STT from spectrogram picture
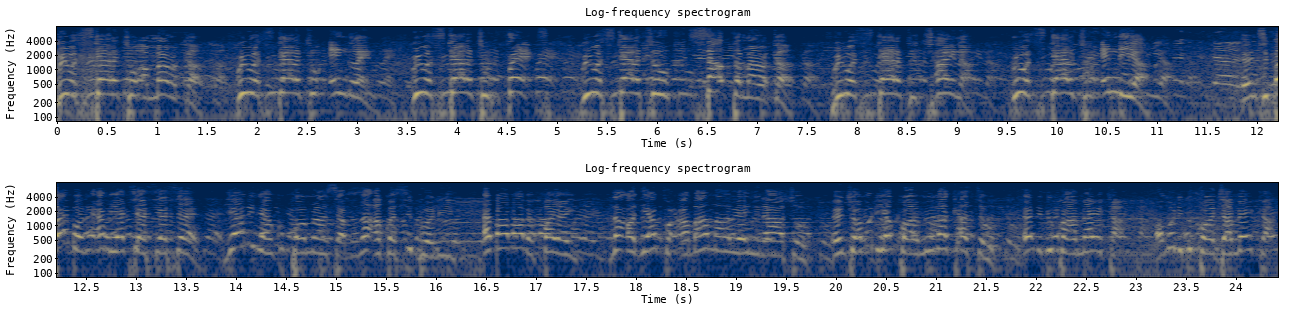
We were scattered to America. We were scattered to England. We were scattered to France. We were scattered to South America. We were scattered to China. We were scattered to India. Enti Bible no ɛmi ɛte aseɛ sɛ yɛn ne Nyankopɔn mmara nsɛm no na akwasi buroni ɛba aba abɛfa yɛn na ɔde yɛn kɔ amanaman wei nyinaa so enti ɔmo de yɛn kɔ Amuna Castle ɛde bi kɔ America ɔmo de bi kɔ Jamaica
